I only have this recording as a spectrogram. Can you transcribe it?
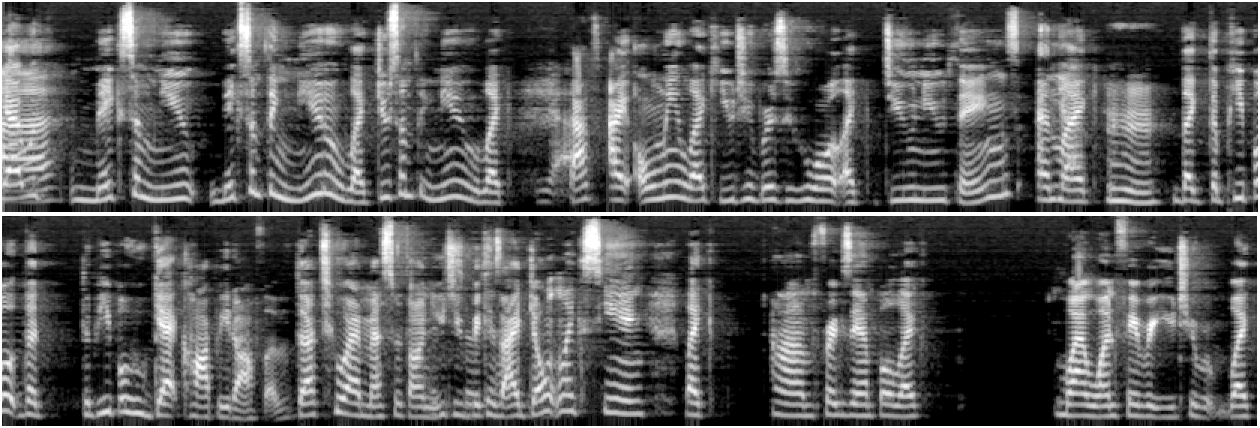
yeah. with, make some new, make something new. Like do something new. Like Yeah. that's I only like YouTubers who will like do new things and Yeah. like Mhm. like the people the the people who get copied off of. That's who I mess with on It's YouTube so because sad. I don't like seeing like um for example like my one favorite YouTuber like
